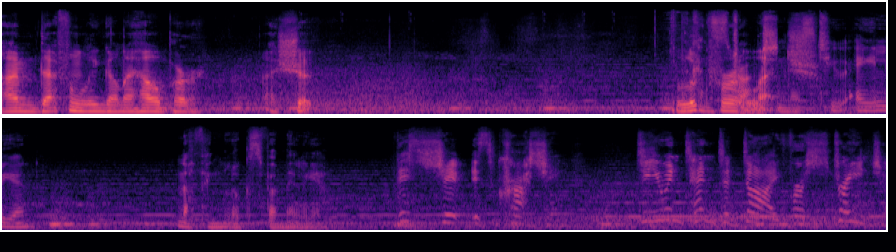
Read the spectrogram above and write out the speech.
I'm definitely gonna help her. I should. Look for a Construction is too alien. Nothing looks familiar. This ship is crashing. Do you intend to die for a stranger?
